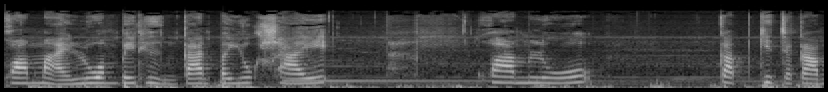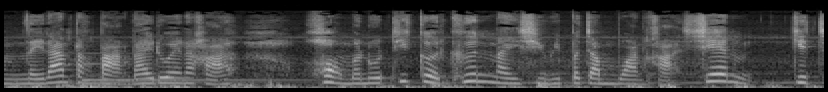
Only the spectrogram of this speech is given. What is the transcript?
ความหมายรวมไปถึงการประยุกต์ใช้ ความรู้กับกิจกรรมในด้านต่างๆ ได้ด้วยนะคะ ของมนุษย์ที่เกิดขึ้นในชีวิตประจำวันค่ะ เช่นกิจ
